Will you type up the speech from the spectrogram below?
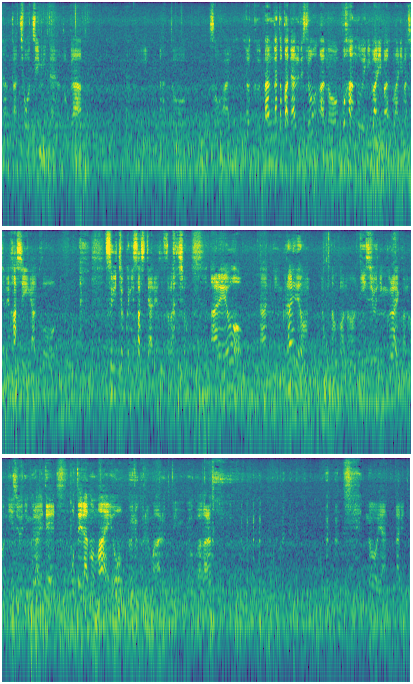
何？なんか提灯みたいなとか何？あとそうあよく漫画とかであるでしょ？あのご飯の上に割りば割り箸で箸がこう 垂直に刺してあるやつとかでしょ？あれを何人ぐらいでやったのかな？20人ぐらいかな？20人ぐらいでお寺の前をぐるぐる回るっていうよくわからない。のをやったりと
